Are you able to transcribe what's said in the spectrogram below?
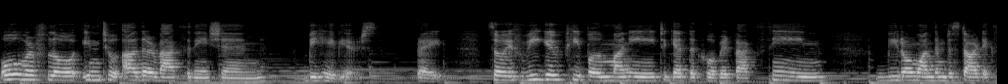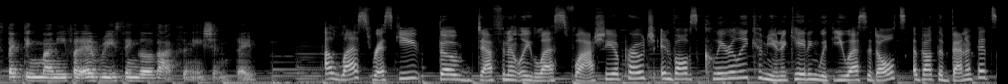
overflow into other vaccination behaviors, right? So if we give people money to get the COVID vaccine, we don't want them to start expecting money for every single vaccination, right? A less risky, though definitely less flashy approach involves clearly communicating with US adults about the benefits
